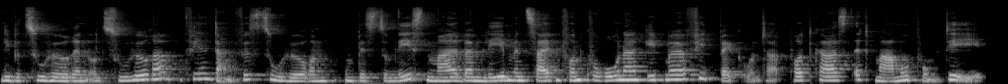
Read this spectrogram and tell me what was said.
Liebe Zuhörerinnen und Zuhörer, vielen Dank fürs Zuhören und bis zum nächsten Mal beim Leben in Zeiten von Corona gebt mir Feedback unter podcast.mamo.de.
